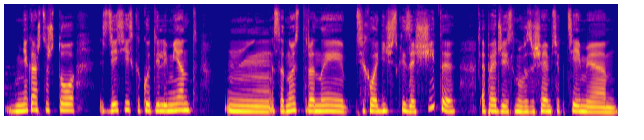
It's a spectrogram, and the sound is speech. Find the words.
Мне кажется, что здесь есть какой-то элемент, с одной стороны, психологической защиты. Опять же, если мы возвращаемся к теме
